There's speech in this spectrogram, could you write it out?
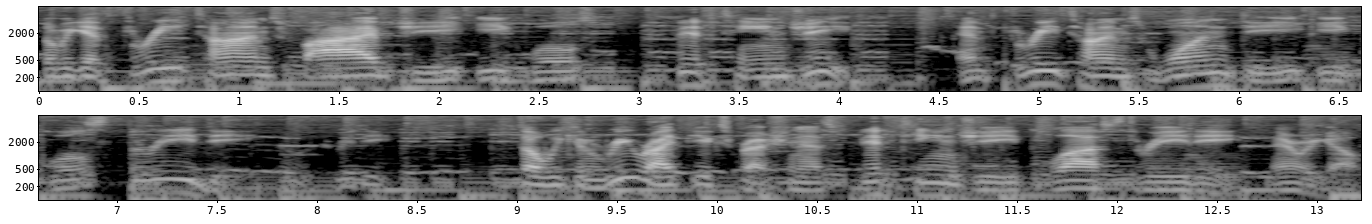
So we get 3 times 5g equals 15g and 3 times 1d equals 3d. Ooh, 3d. So we can rewrite the expression as 15g plus 3d. There we go.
